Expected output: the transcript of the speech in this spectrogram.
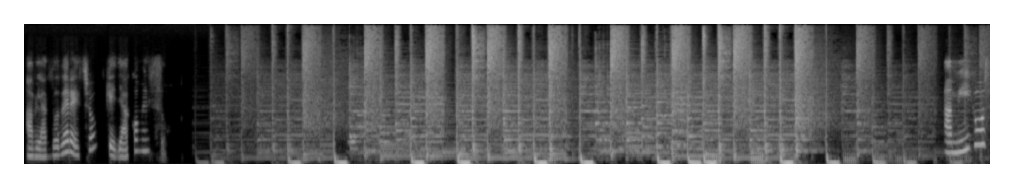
hablando derecho, que ya comenzó. Amigos,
